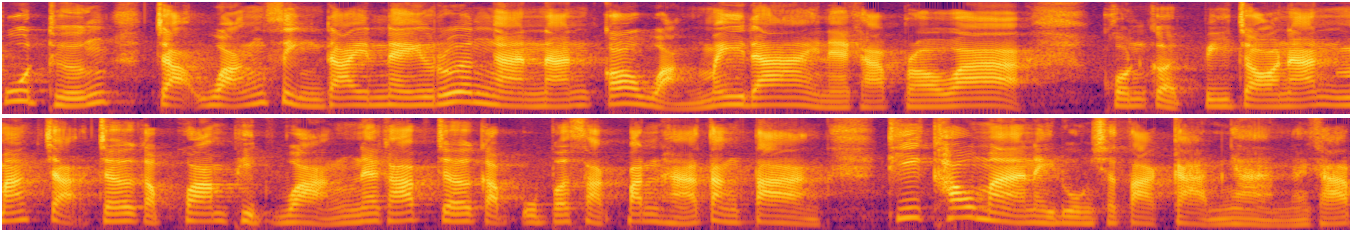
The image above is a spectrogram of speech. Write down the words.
พูดถึงจะหวังสิ่งใดในเรื่องงานนั้นก็หวังไม่ได้นะครับ เพราะว่าคนเกิดปีจอนั้นมักจะเจอกับความผิดหวังนะครับ เจอกับอุปสรรคปัญหาต่างๆ ที่เข้ามาในดวงชะตาการงานนะครับ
